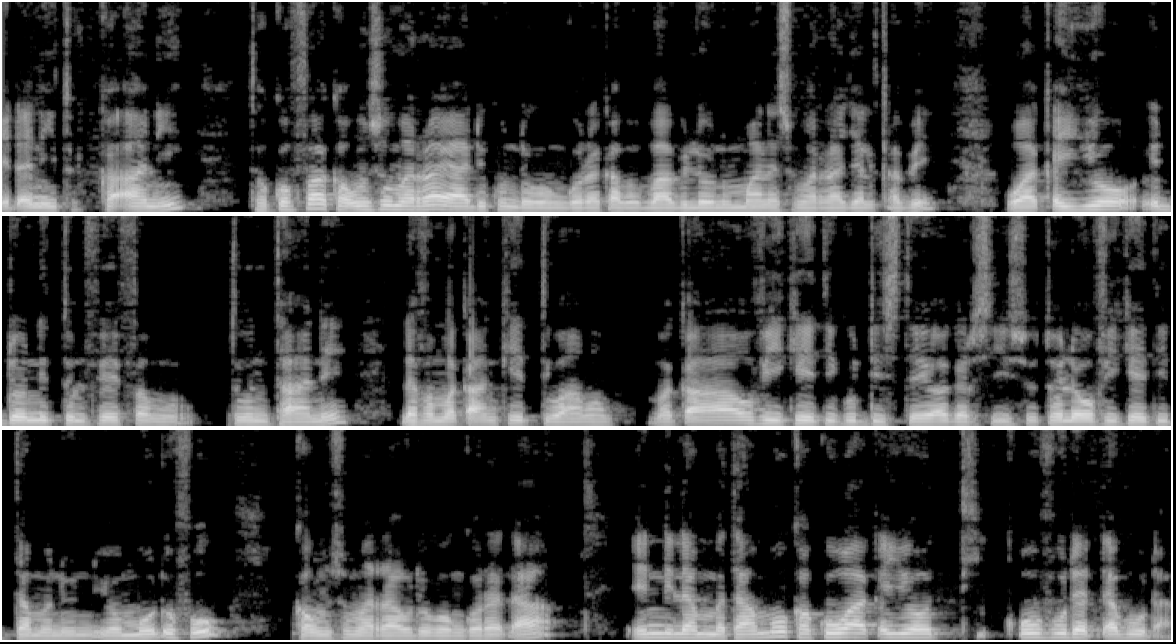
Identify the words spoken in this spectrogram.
jedhaniitu ka'anii. Tokkoffaa ka'umsumarraa yaadi kun dogongora qaba. Baabiloonummaan asumarraa jalqabe waaqayyoo iddoo inni itti ulfeeffamu utuu hin taane lafa maqaan kee itti waamamu. Maqaa ofii keetii guddistee agarsiisu tola ofii keetiitti amanuun yommuu dhufu ka'umsumarraa dogongoradha. Inni lammataa immoo kakuu waaqayyootti quufuu dadhabuudha.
